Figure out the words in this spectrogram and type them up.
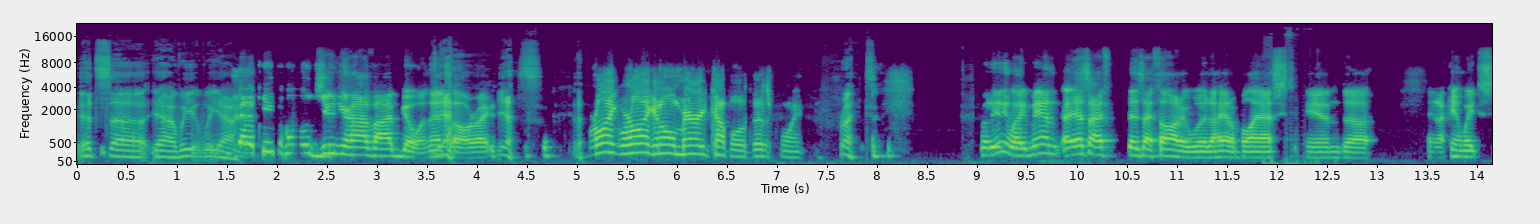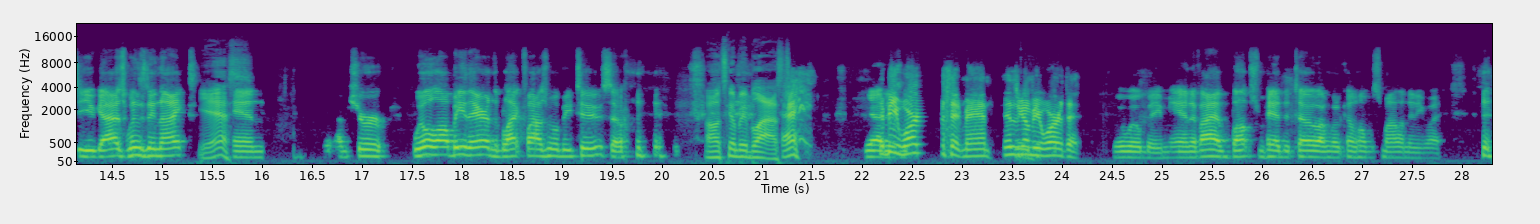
it's uh yeah we we yeah Got to keep the whole junior high vibe going. That's Yeah. all right. yes We're like we're like an old married couple at this point. right But anyway, man, as I as I thought I would, I had a blast, and uh, and I can't wait to see you guys Wednesday night. yes And I'm sure we'll all be there, and the Black Flies will be too. So oh it's gonna be a blast Hey, yeah, it'd it be worth it, man. This is gonna be worth it. It will be, man. If I have bumps from head to toe, I'm going to come home smiling anyway.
